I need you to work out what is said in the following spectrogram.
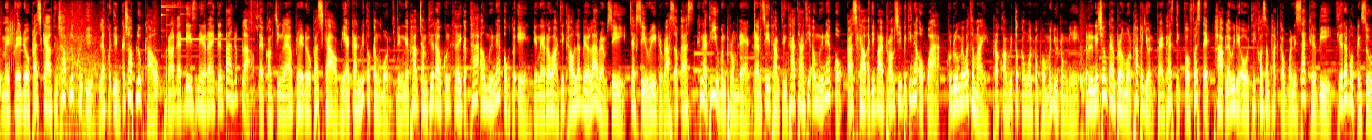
ทำไมเพรโดปาสกาลถึงชอบรูปคนอื่น และคนอื่นก็ชอบรูปเขา เพราะแดดดี้เสน่ห์แรงเกินต้านหรือเปล่า แต่ความจริงแล้วเพรโดปาสกาลมีอาการวิตกกังวล หนึ่งในภาพจำที่เราคุ้นเคยกับท่าเอามือแนบอกตัวเอง อย่างในระหว่างที่เขาและเบลล่าแรมซี่จากซีรีส์ The Last of Us ขณะที่อยู่บนพรมแดงแรมซี่ถาถึงท่าทางที่เอามือแนบอกปาสกาลอธิบายพร้อมชี้ไปที่หน้าอกว่า คุณรู้ไหมว่าทำไม เพราะความวิตกกังวลของผมมันอยู่ตรงนี้ หรือในช่วงการโปรโมทภาพยนตร์ Fantastic Four First Step ภาพและวิดีโอที่เขาสัมผัสกับวานิซ่าเคอร์บีที่รับบทเป็นสู่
